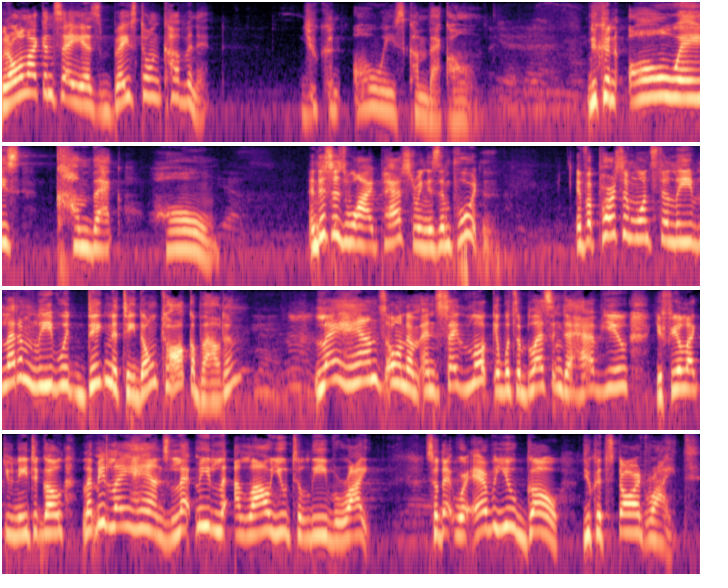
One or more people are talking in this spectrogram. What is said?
but all i can say is based on covenant you can always come back home you can always come back home. And this is why pastoring is important. If a person wants to leave, let them leave with dignity. Don't talk about them. Lay hands on them and say, Look, it was a blessing to have you. You feel like you need to go. Let me lay hands. Let me allow you to leave right so that wherever you go, you could start right.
